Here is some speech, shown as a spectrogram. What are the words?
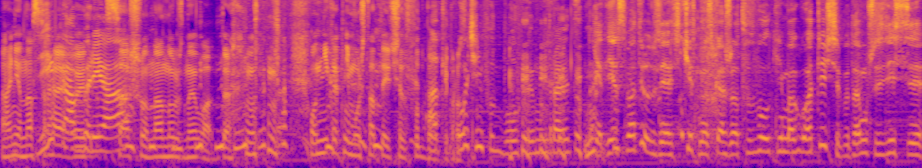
Аня настраивает Декабря. Сашу на нужный лад. да. Он никак не может отличить от футболки От- просто. Очень футболка ему нравится. Нет, я смотрю, друзья, честно скажу, от футболки не могу отличиться, потому что здесь э,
